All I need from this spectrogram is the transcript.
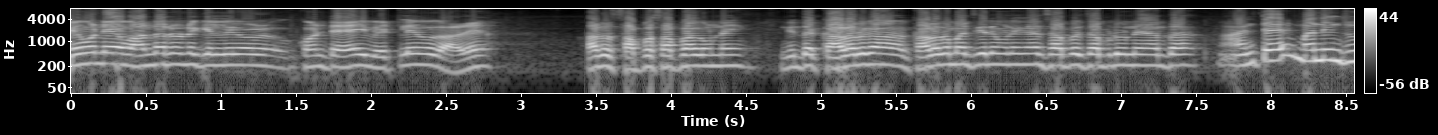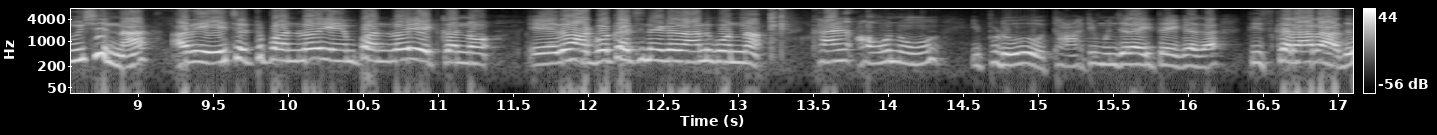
ఏమున్నాయి వంద రెండు కిలో కొంటే ఇవి ఎట్లేవు కాదే? అంత సప్ప సప్పగా ఉన్నాయి. ఇంత కలర్గా కలర్ మంచిగానే ఉన్నాయి కానీ సప్ప సప్పుడు ఉన్నాయి అంత? అంటే మరి నేను చూసిన్నా అవి ఏ చెట్టు పండ్లో ఏం పండ్లో ఎక్కడనో ఏదో అగ్గకొచ్చినాయి కదా అని కొన్నా కానీ అవును ఇప్పుడు తాటి ముంజలు అవుతాయి కదా తీసుకురా రాదు.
